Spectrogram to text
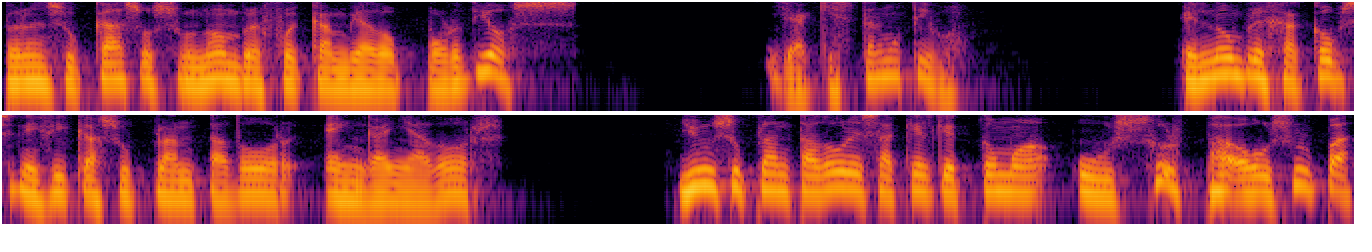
pero en su caso su nombre fue cambiado por Dios. Y aquí está el motivo. El nombre Jacob significa suplantador, engañador. Y un suplantador es aquel que toma usurpa o usurpa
